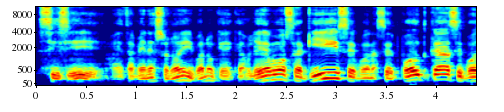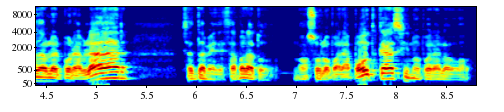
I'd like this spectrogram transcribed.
Sí, sí, también eso, ¿no? Y bueno, que, que hablemos aquí, se pueden hacer podcasts, se puede hablar por hablar. Exactamente, está para todo. No solo para podcast, sino para lo,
